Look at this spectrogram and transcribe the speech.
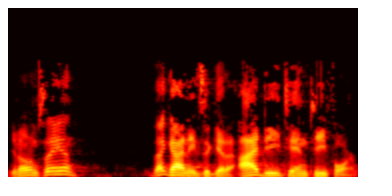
You know what I'm saying? That guy needs to get an ID 10T form.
